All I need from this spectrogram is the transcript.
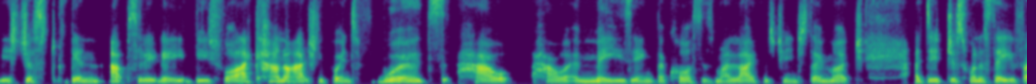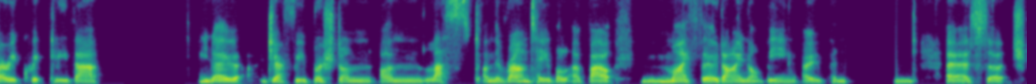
it's just been absolutely beautiful. I cannot actually put into words how how amazing the course is my life has changed so much. I did just want to say very quickly that you know jeffrey brushed on on last on the roundtable about my third eye not being open. uh, as such.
